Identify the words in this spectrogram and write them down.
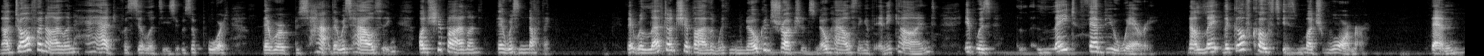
Now, Dauphin Island had facilities. It was a port. There were there was housing. On Ship Island, there was nothing. They were left on Ship Island with no constructions, no housing of any kind. It was late February now, late, the Gulf Coast is much warmer than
